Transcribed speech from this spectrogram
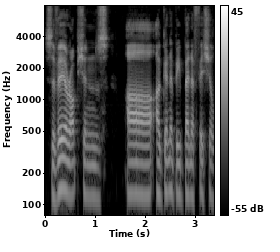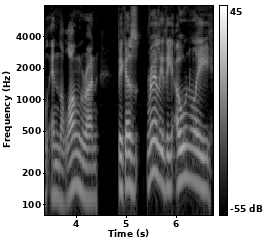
severe options are are going to be beneficial in the long run. Because really, the only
